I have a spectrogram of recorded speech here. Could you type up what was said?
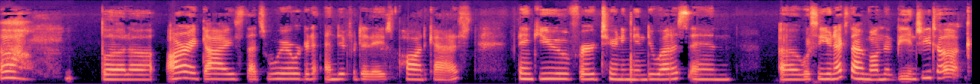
Ah, but uh, all right, guys, that's where we're gonna end it for today's podcast. Thank you for tuning in to us, and uh, we'll see you next time on the B and G Talk.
